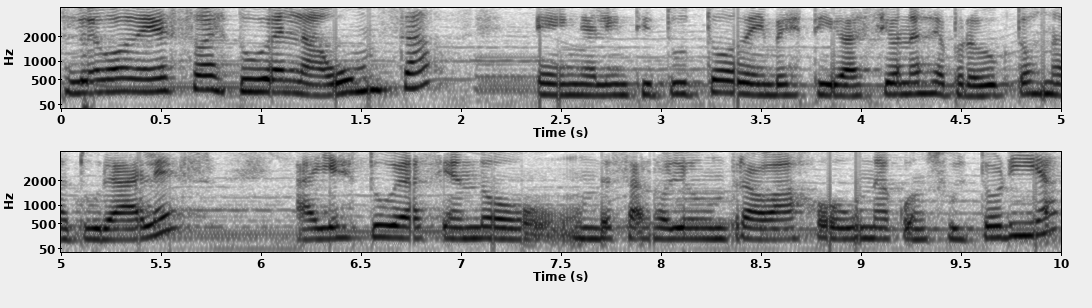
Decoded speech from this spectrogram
Luego de eso estuve en la UMSA, en el Instituto de Investigaciones de Productos Naturales Ahí estuve haciendo un desarrollo de un trabajo, una consultoría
